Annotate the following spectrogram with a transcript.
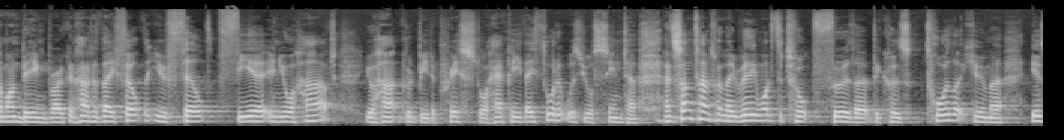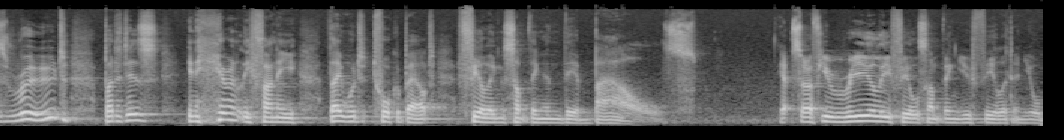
Someone being brokenhearted, they felt that you felt fear in your heart. Your heart could be depressed or happy. They thought it was your center. And sometimes, when they really wanted to talk further, because toilet humor is rude, but it is inherently funny, they would talk about feeling something in their bowels. Yep, so if you really feel something, you feel it in your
